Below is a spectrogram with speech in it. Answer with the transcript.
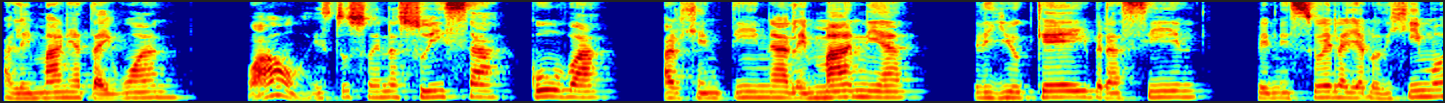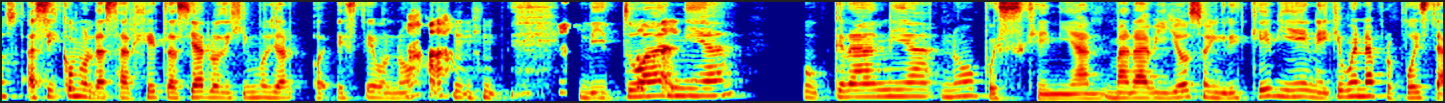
Alemania, Taiwán. ¡Wow! Esto suena Suiza, Cuba, Argentina, Alemania, el UK, Brasil, Venezuela, ya lo dijimos, así como las tarjetas, ya lo dijimos, ya este o no. Lituania, Ucrania, no, pues genial, maravilloso, Ingrid, qué bien, qué buena propuesta.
